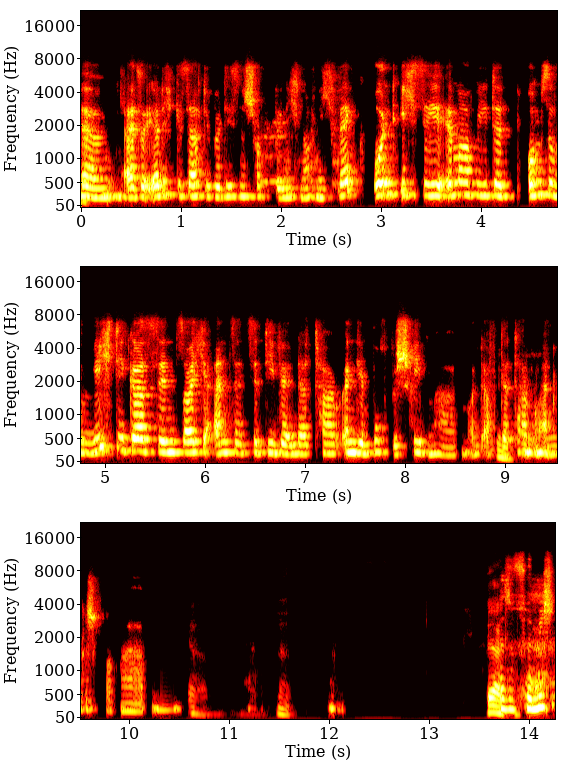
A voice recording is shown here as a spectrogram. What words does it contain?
Ähm, also ehrlich gesagt, über diesen Schock bin ich noch nicht weg. Und ich sehe immer wieder, umso wichtiger sind solche Ansätze, die wir in, der Tag in dem Buch beschrieben haben und auf ja. der Tagung angesprochen haben. Ja. Ja. Also für mich,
